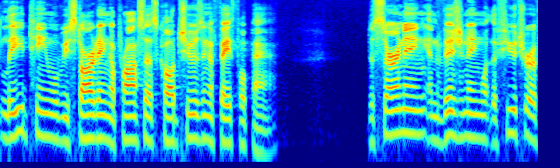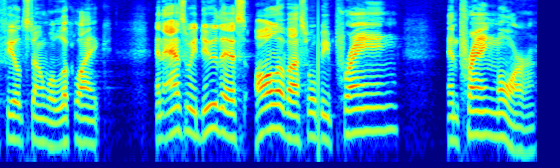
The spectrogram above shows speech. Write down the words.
lead team will be starting a process called Choosing a Faithful Path, discerning and visioning what the future of Fieldstone will look like. And as we do this, all of us will be praying and praying more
